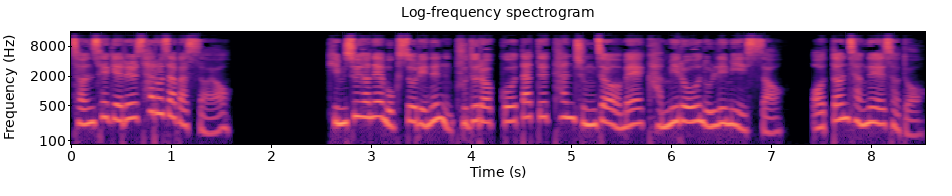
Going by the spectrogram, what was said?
전 세계를 사로잡았어요. 김수현의 목소리는 부드럽고 따뜻한 중저음에 감미로운 울림이 있어 어떤 장르에서도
